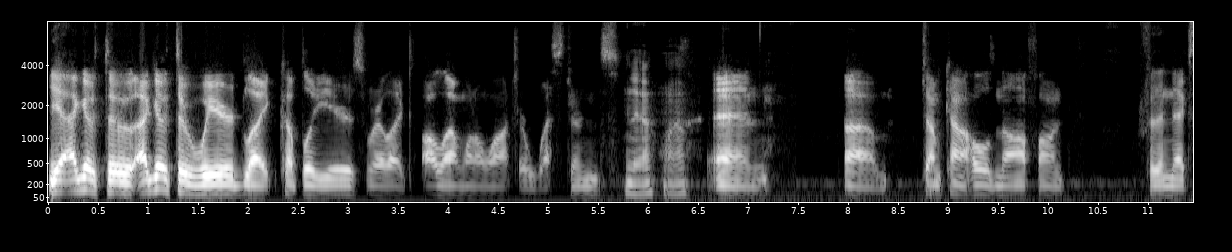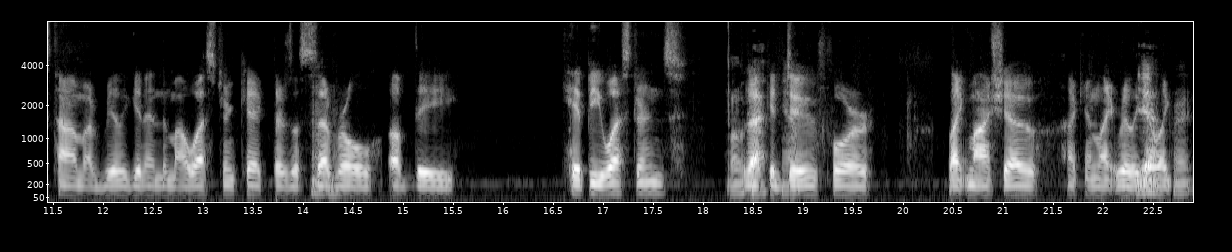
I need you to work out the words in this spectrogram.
Yeah, I go through I go through weird like couple of years where like all I want to watch are westerns, Yeah, wow. and um, so I'm kind of holding off on for the next time I really get into my western kick. There's a several of the hippie westerns Okay, that I could yeah. do for like my show. I can like really Yeah, get like right.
